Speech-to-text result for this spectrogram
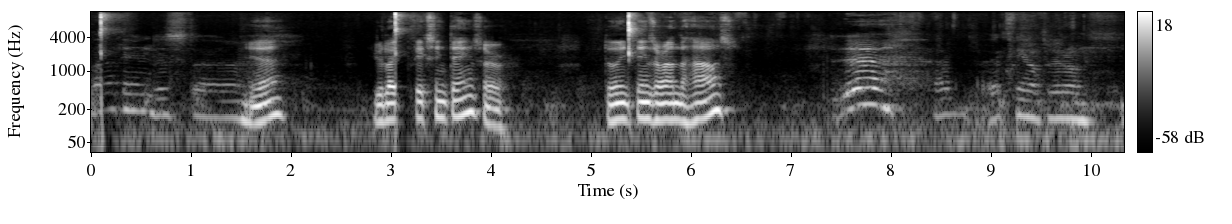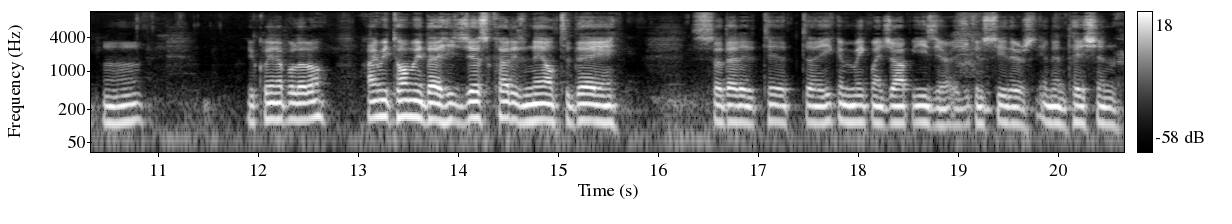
Nothing, just, uh, Yeah? You like fixing things or doing things around the house? yeah. Clean up a little. Mm-hmm. You clean up a little? Jaime told me that he just cut his nail today so that it, it uh, he can make my job easier. As you can see, there's indentation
